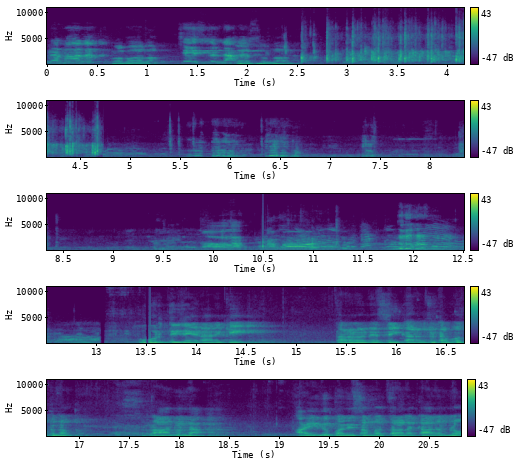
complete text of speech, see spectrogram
ప్రమాణం ప్రమాణం చేస్తున్నా చేస్తున్నాను. పూర్తి చేయడానికి త్వరలోనే శ్రీకారం చుట్టబోతున్నాం. రానున్న ఐదు పది సంవత్సరాల కాలంలో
